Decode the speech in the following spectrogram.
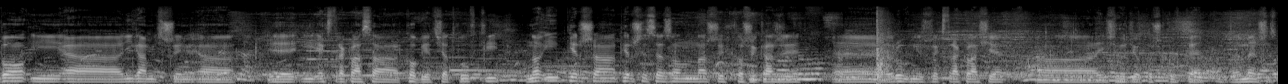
bo i e, Liga Mistrzyń e, e, i Ekstraklasa kobiet siatkówki, no i pierwsza, pierwszy sezon naszych koszykarzy e, również w Ekstraklasie, e, jeśli chodzi o koszykówkę e, mężczyzn.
